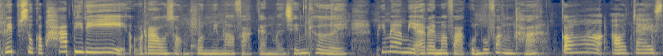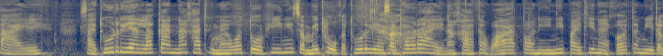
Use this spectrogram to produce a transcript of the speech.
ทริปสุขภาพดีๆ เราสองคนมีมาฝากกันเหมือนเช่นเคย พี่แมวมีอะไรมาฝากคุณผู้ฟังคะ ก็เอาใจสายสายทุเรียนแล้วกันนะคะ ถึงแม้ว่าตัวพี่นี่จะไม่ถูกกับทุเรียนค่ะสักเท่าไหร่นะคะ แต่ว่าตอนนี้นี่ไปที่ไหนก็จะมีแต่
